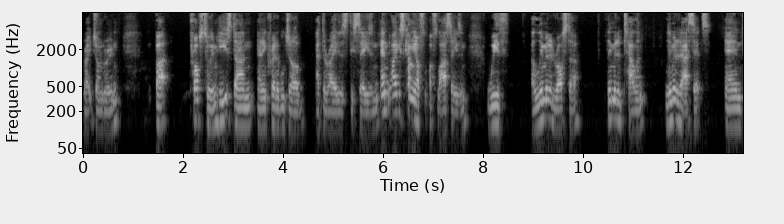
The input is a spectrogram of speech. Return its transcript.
rate Jon Gruden, but props to him. He's done an incredible job at the Raiders this season, and I guess coming off off last season with a limited roster, limited talent, limited assets, and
